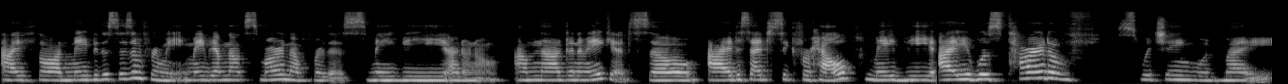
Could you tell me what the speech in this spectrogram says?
I thought, maybe this isn't for me. Maybe I'm not smart enough for this. Maybe, I don't know, I'm not going to make it. So I decided to seek for help. Maybe I was tired of switching with my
